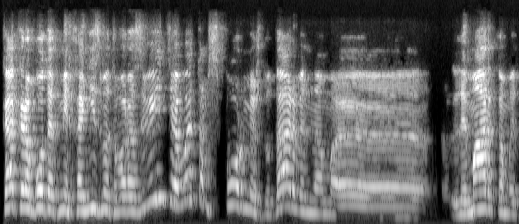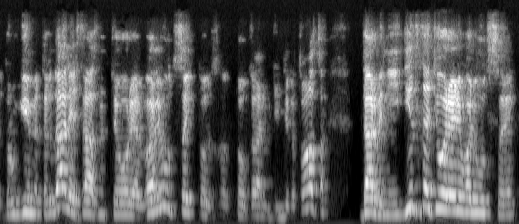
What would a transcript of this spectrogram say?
как работает механизм этого развития, в этом спор между Дарвином, э, Лемарком и другими и так далее. Есть разные теории эволюции, кто, кто когда-нибудь интересовался. Дарвин не единственная теория эволюции.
